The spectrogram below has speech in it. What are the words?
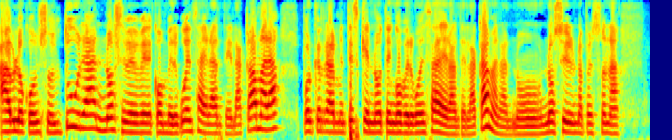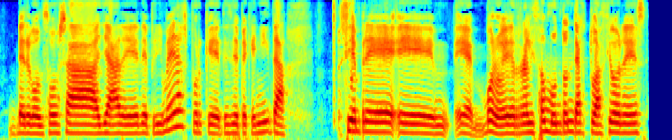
hablo con soltura, no se me ve con vergüenza delante de la cámara, porque realmente es que no tengo vergüenza delante de la cámara, no, no soy una persona vergonzosa ya de, de primeras, porque desde pequeñita siempre, eh, eh, bueno, he realizado un montón de actuaciones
